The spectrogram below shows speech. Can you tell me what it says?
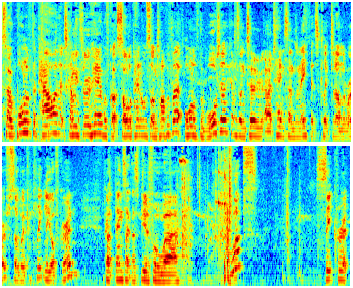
so all of the power that's coming through here we've got solar panels on top of it. All of the water comes into uh, tanks underneath that's collected on the roof. So we're completely off grid. Got things like this beautiful uh, whoops secret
